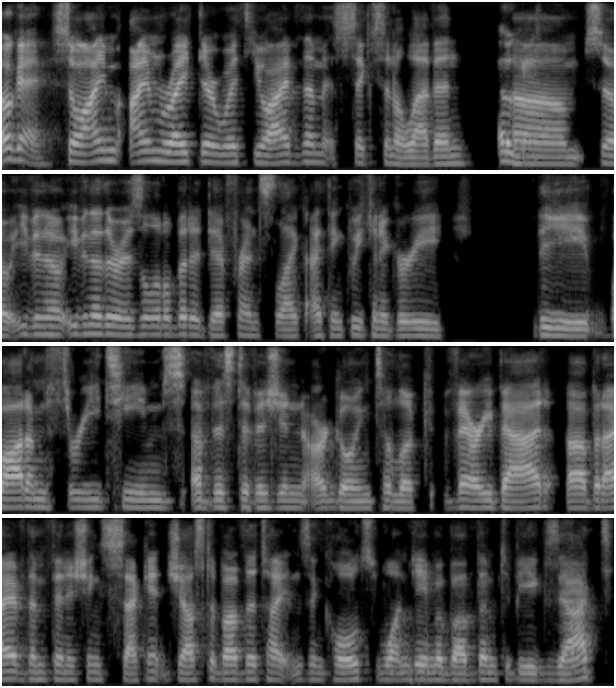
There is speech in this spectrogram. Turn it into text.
Okay, so I'm I'm right there with you. I have them at six and eleven. Okay. Um, so even though even though there is a little bit of difference, like I think we can agree, the bottom three teams of this division are going to look very bad. Uh, but I have them finishing second, just above the Titans and Colts, one game above them to be exact.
